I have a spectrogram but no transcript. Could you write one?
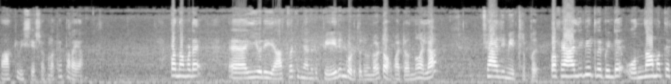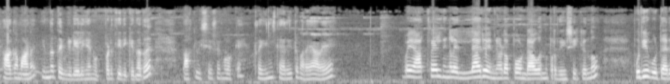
ബാക്കി വിശേഷങ്ങളൊക്കെ പറയാം. അപ്പം നമ്മുടെ ഈ ഒരു യാത്രയ്ക്ക് ഞാനൊരു പേരും കൊടുത്തിട്ടുണ്ട് കേട്ടോ. മറ്റൊന്നുമല്ല ഫാലിമി ട്രിപ്പ്. അപ്പോൾ ഫാലിമി ട്രിപ്പിന്റെ ഒന്നാമത്തെ ഭാഗമാണ് ഇന്നത്തെ വീഡിയോയിൽ ഞാൻ ഉൾപ്പെടുത്തിയിരിക്കുന്നത്. ബാക്കി വിശേഷങ്ങളൊക്കെ ട്രെയിനിൽ കയറിയിട്ട് പറയാവേ. അപ്പോൾ യാത്രയിൽ നിങ്ങൾ എല്ലാവരും എന്നോടൊപ്പം ഉണ്ടാകുമെന്ന് പ്രതീക്ഷിക്കുന്നു. പുതിയ കൂട്ടുകാർ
